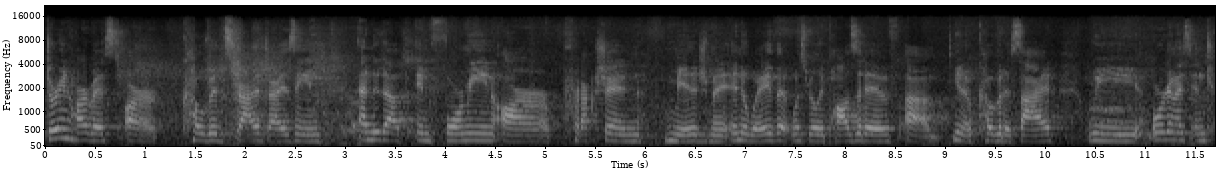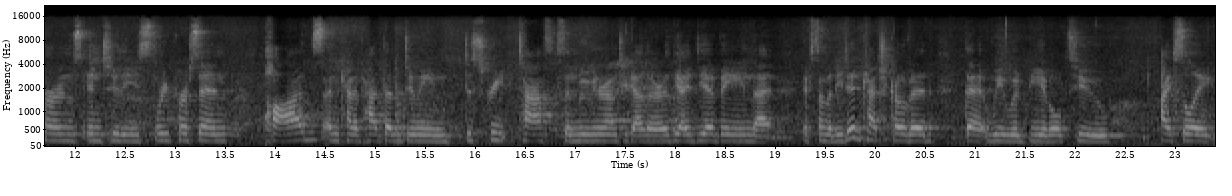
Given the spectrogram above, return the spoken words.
during harvest our covid strategizing ended up informing our production management in a way that was really positive um, you know covid aside we organized interns into these three person pods and kind of had them doing discrete tasks and moving around together. The idea being that if somebody did catch COVID, that we would be able to isolate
